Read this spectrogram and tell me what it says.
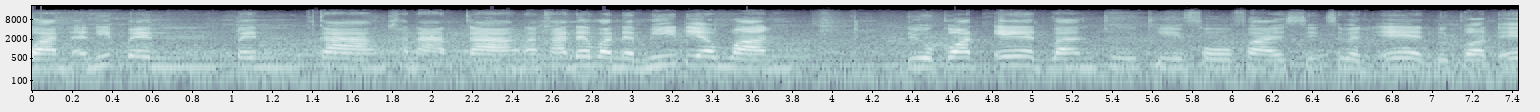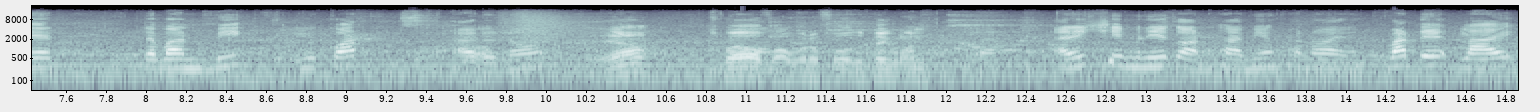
วัน อันนี้เป็น เป็นกลางขนาดกลางนะคะ ได้วันเดมีเดียมวันดิวกอตเอ็ดวันทูทีโฟร์ไฟซิกเซเว่นเอ็ดดิวกอตเอ็ดแต่วันบิ๊กยูกอต I don't know Yeah. Twelve. I would have thought the big one. อันนี้ชิมอันนี้ก่อนค่ะเมี่ยงพะน้อยวัดเด็ดไลท์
